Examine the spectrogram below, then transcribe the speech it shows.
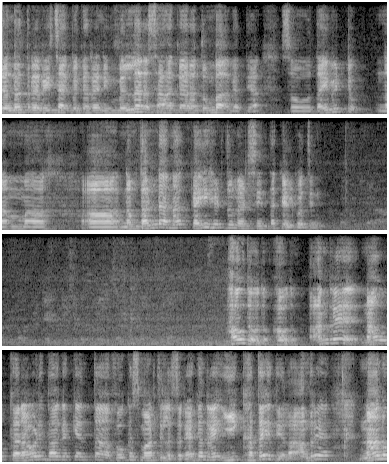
ಜನರ ಹತ್ರ ರೀಚ್ ಆಗ್ಬೇಕಾದ್ರೆ ನಿಮ್ಮೆಲ್ಲರ ಸಹಕಾರ ತುಂಬಾ ಅಗತ್ಯ. ಸೊ ದಯವಿಟ್ಟು ನಮ್ಮ ನಮ್ಮ ತಂಡನ ಕೈ ಹಿಡಿದು ನಡೆಸಿ ಅಂತ ಕೇಳ್ಕೊತೀನಿ. ಹೌದೌದು, ಹೌದು. ಅಂದ್ರೆ ನಾವು ಕರಾವಳಿ ಭಾಗಕ್ಕೆ ಅಂತ ಫೋಕಸ್ ಮಾಡ್ತಿಲ್ಲ ಸರ್. ಯಾಕಂದ್ರೆ ಈ ಕಥೆ ಇದೆಯಲ್ಲ, ಅಂದ್ರೆ ನಾನು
